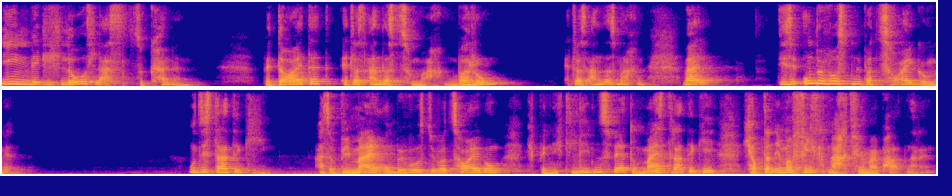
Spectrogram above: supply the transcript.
ihn wirklich loslassen zu können, bedeutet, etwas anders zu machen. Warum? Etwas anders machen? Weil diese unbewussten Überzeugungen und die Strategien, also wie meine unbewusste Überzeugung, ich bin nicht liebenswert und meine Strategie, ich habe dann immer viel gemacht für meine Partnerin,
